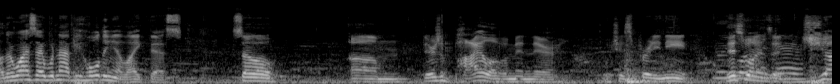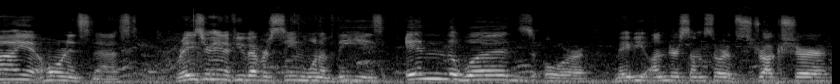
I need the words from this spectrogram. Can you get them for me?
Otherwise, I would not be holding it like this. So, um, there's a pile of them in there, which is pretty neat. This one one's a giant hornet's nest. Raise your hand if you've ever seen one of these in the woods or maybe under some sort of structure.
